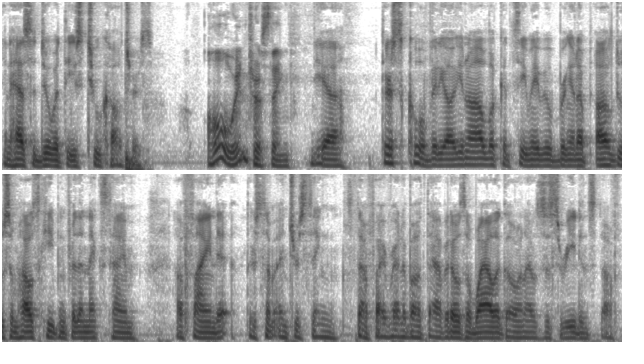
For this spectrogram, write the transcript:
and it has to do with these two cultures. Oh, interesting. Yeah, there's a cool video. You know, I'll look and see. Maybe we'll bring it up. I'll do some housekeeping for the next time. I'll find it. There's some interesting stuff I read about that, but it was a while ago, and I was just reading stuff.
